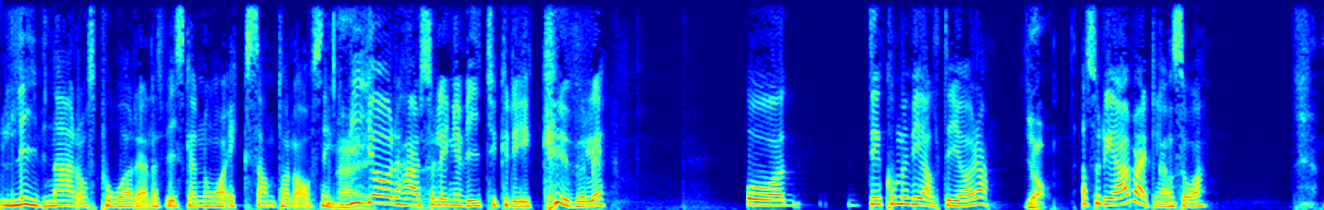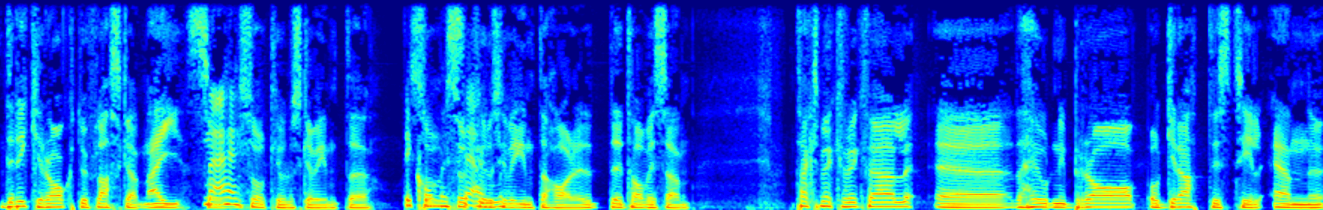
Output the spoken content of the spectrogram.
livnära oss på det eller att vi ska nå x antal avsnitt. Nej, vi gör det här så länge vi tycker det är kul. Och det kommer vi alltid göra. Ja. Alltså det är verkligen så. Drick rakt ur flaskan. Nej, så, Nej. så kul ska vi inte. Det kommer så, så sen. kul ska vi inte ha det. Det tar vi sen. Tack så mycket för ikväll. Eh, det här gjorde ni bra och grattis till ännu,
